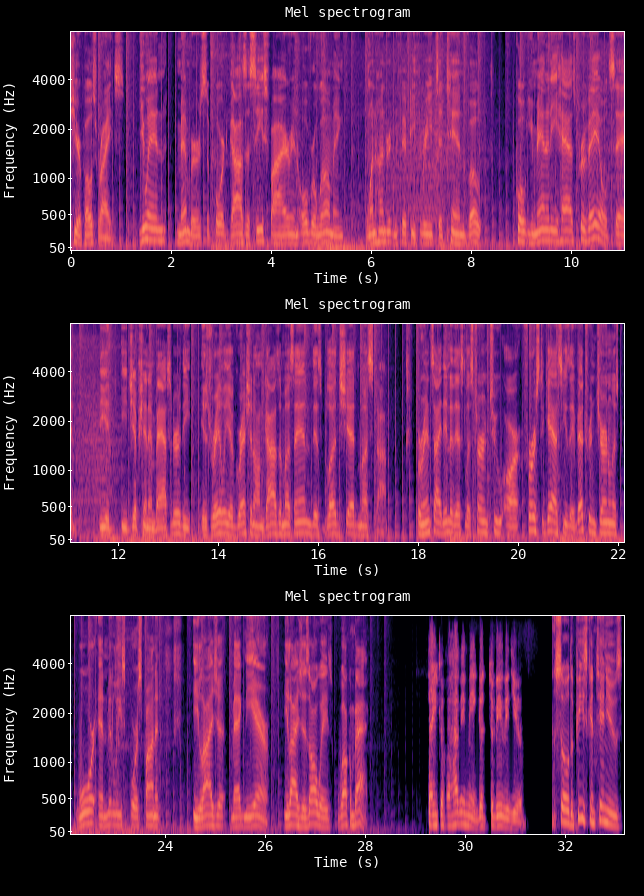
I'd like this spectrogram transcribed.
Post writes UN members support Gaza ceasefire in overwhelming 153 to 10 vote. Quote, humanity has prevailed, said the Egyptian ambassador. The Israeli aggression on Gaza must end. This bloodshed must stop. For insight into this, let's turn to our first guest. He's a veteran journalist, war and Middle East correspondent, Elijah Magnier. Elijah, as always, welcome back. Thank you for having me. Good to be with you. So the piece continues.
